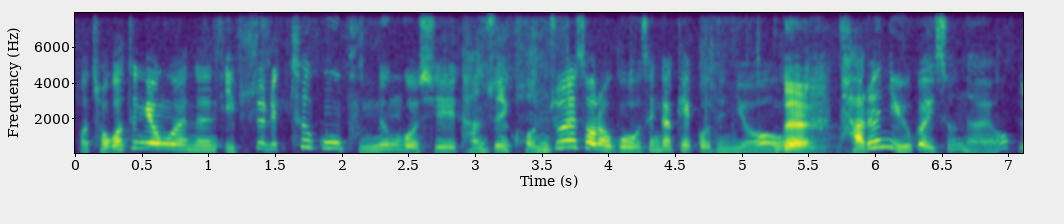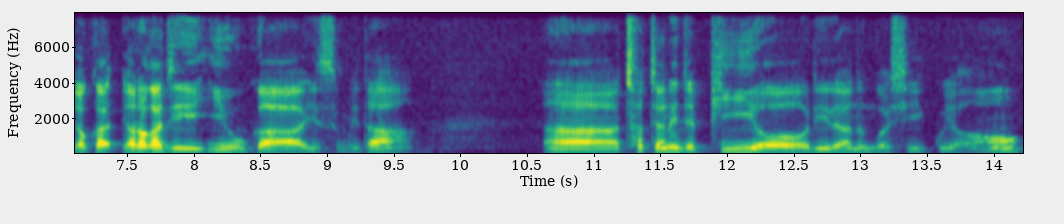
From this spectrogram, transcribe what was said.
어, 저 같은 경우에는 입술이 트고 붓는 것이 단순히 건조해서라고 생각했거든요. 네. 다른 이유가 있었나요? 여러 가지 이유가 있습니다. 아, 첫째는 이제 비열이라는 것이 있고요.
